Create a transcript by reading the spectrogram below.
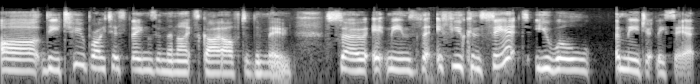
are the two brightest things in the night sky after the moon. So it means that if you can see it, you will immediately see it.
